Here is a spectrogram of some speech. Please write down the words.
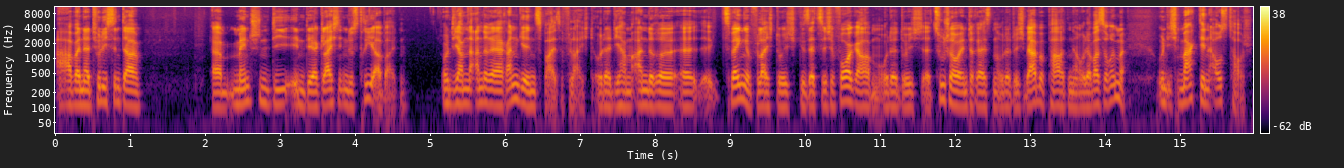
Aber natürlich sind da äh, Menschen, die in der gleichen Industrie arbeiten. Und die haben eine andere Herangehensweise vielleicht. Oder die haben andere äh, Zwänge, vielleicht durch gesetzliche Vorgaben oder durch äh, Zuschauerinteressen oder durch Werbepartner oder was auch immer. Und ich mag den Austausch.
